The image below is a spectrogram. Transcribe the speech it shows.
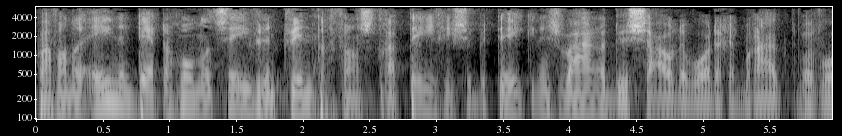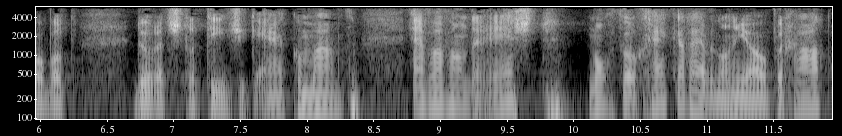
Waarvan er 3127 van strategische betekenis waren. Dus zouden worden gebruikt bijvoorbeeld door het Strategic Air Command. En waarvan de rest, nog veel gekker, daar hebben we het nog niet over gehad,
